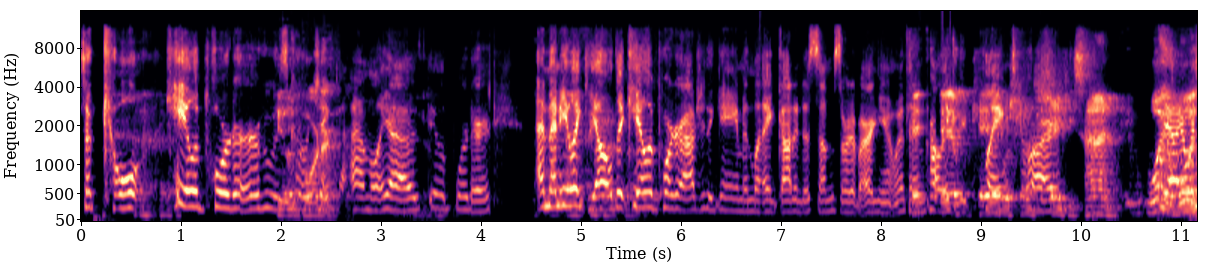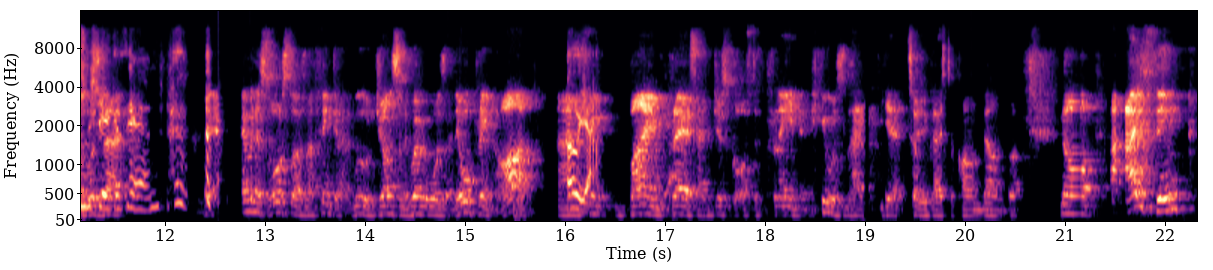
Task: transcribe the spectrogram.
to Col- Caleb Porter, who was Caleb coaching Porter. Emily. Yeah, it was Caleb Porter. And then he like yelled at Caleb Porter after the game and like got into some sort of argument with him, probably 'cause he Caleb, was Caleb playing too hard. shake his hand. What yeah, it I was wouldn't was shake that his hand. the MLS All Stars, I think like Will Johnson, whoever it was, like, they were playing hard. And Oh, I yeah. think Bayern players had just got off the plane and he was like, Yeah, tell you guys to calm down. But no, I, I think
